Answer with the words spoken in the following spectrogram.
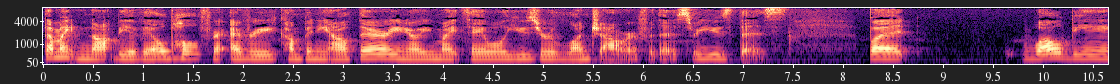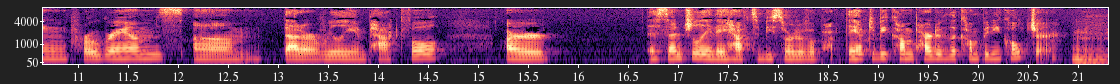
That might not be available for every company out there. You know, you might say, well, use your lunch hour for this or use this. But well being programs um, that are really impactful are essentially they have to be sort of a they have to become part of the company culture mm-hmm.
